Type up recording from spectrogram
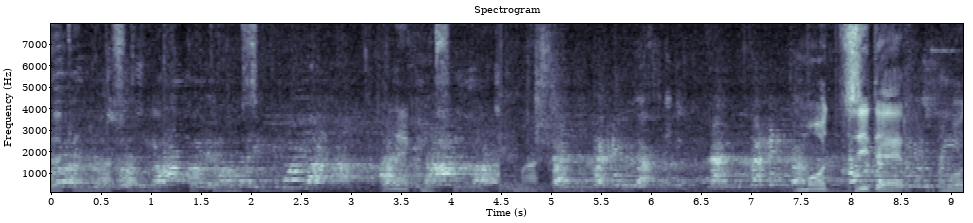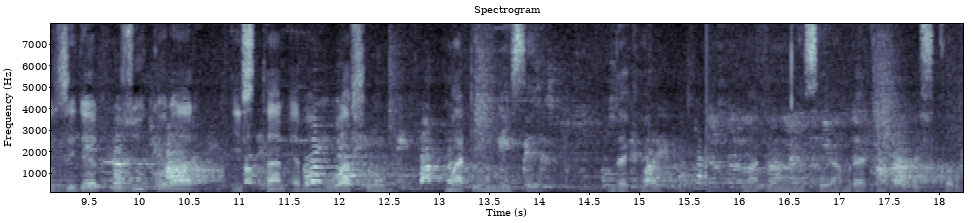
দেখেন মাশাল্লাহ কত মুসলিম। অনেক মুসলিম মাশাল্লাহ মসজিদের মসজিদের উজু করার স্থান এবং ওয়াশরুম মাটির নিচে। দেখেন, মাটির নিচে আমরা এখন প্রবেশ করব।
